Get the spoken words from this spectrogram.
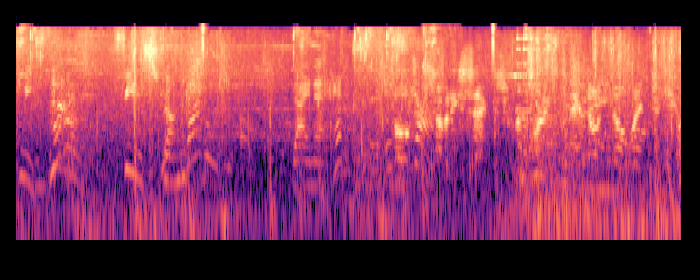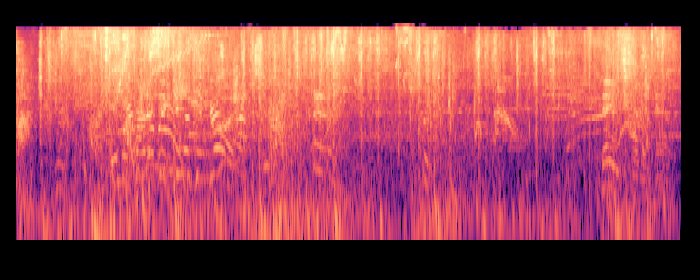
Get them off me. Feel stronger? Dinah Hex is a Ultra 76, reporting they don't know when to give up. Immortality field deployed. Thanks for the help.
